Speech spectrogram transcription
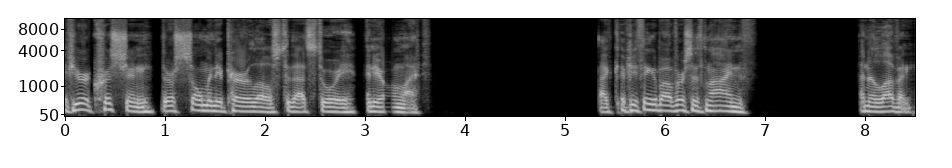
If you're a Christian, there are so many parallels to that story in your own life. Like if you think about verses 9 and 11,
